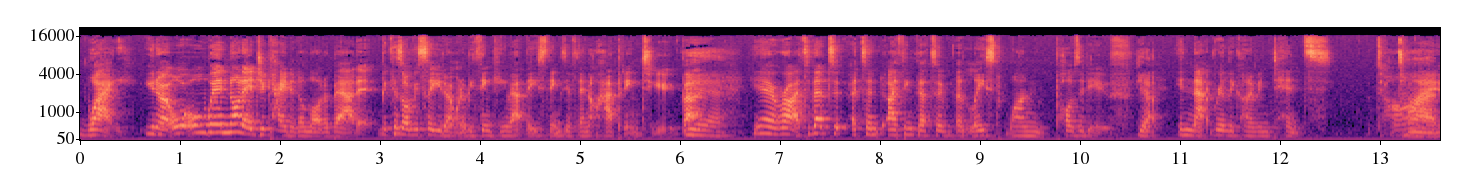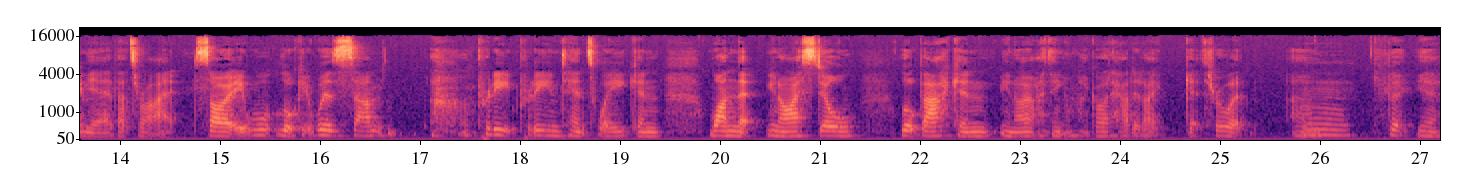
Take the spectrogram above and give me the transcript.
way. You know, or, or we're not educated a lot about it because obviously you don't want to be thinking about these things if they're not happening to you. But Yeah. yeah, right. So that's a, it's a, I think that's a, at least one positive Yeah. in that really kind of intense time. Time, yeah, that's right. So it will look, it was um, a pretty pretty intense week and one that you know I still look back and you know I think, oh my god, how did I get through it? Um, Mm. But yeah,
